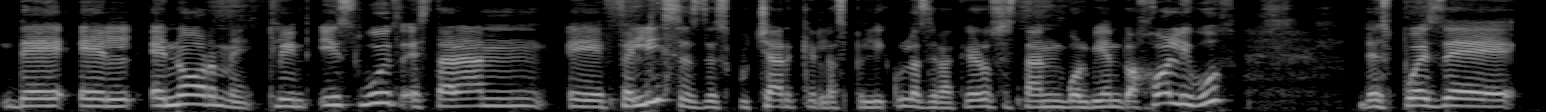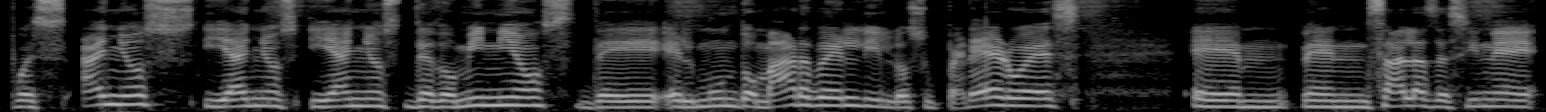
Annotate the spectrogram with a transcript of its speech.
del el enorme Clint Eastwood estarán eh, felices de escuchar que las películas de vaqueros están volviendo a Hollywood después de pues años y años y años de dominios del mundo Marvel y los superhéroes em, en salas de cine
